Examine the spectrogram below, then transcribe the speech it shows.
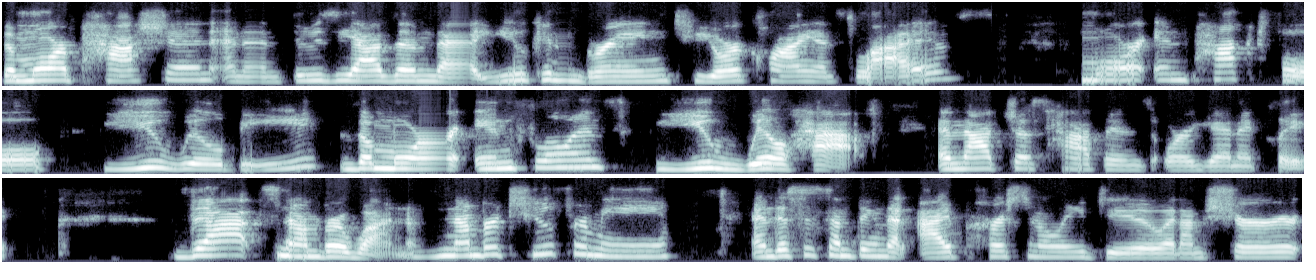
The more passion and enthusiasm that you can bring to your clients' lives, more impactful you will be, the more influence you will have. And that just happens organically. That's number one. Number two for me, and this is something that I personally do, and I'm sure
